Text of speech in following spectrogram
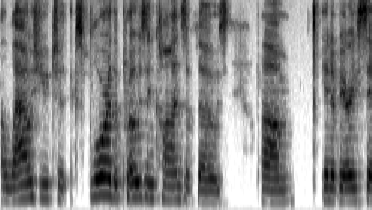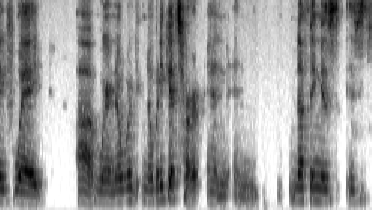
allows you to explore the pros and cons of those um, in a very safe way uh, where nobody nobody gets hurt and and nothing is is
